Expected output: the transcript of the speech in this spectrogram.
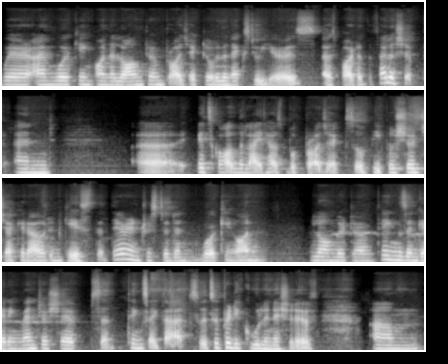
where I'm working on a long-term project over the next two years as part of the fellowship. And uh, it's called the Lighthouse Book Project. So people should check it out in case that they're interested in working on longer term things and getting mentorships and things like that. So it's a pretty cool initiative. Um,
